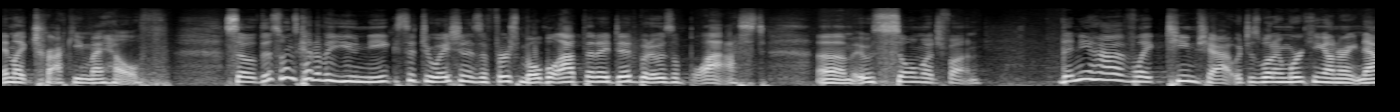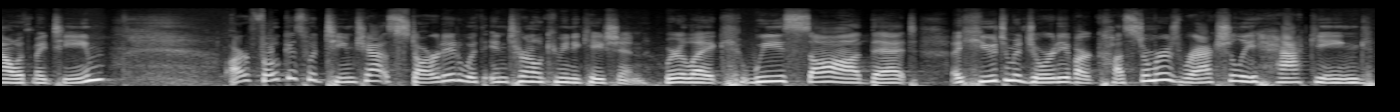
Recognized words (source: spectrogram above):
in like tracking my health. So this one's kind of a unique situation. It's the first mobile app that I did, but it was a blast. Um, it was so much fun. Then you have like Team Chat, which is what I'm working on right now with my team. Our focus with Team Chat started with internal communication. We're like, we saw that a huge majority of our customers were actually hacking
